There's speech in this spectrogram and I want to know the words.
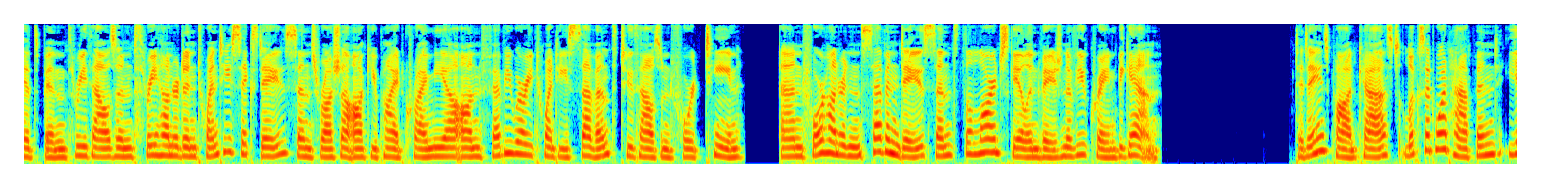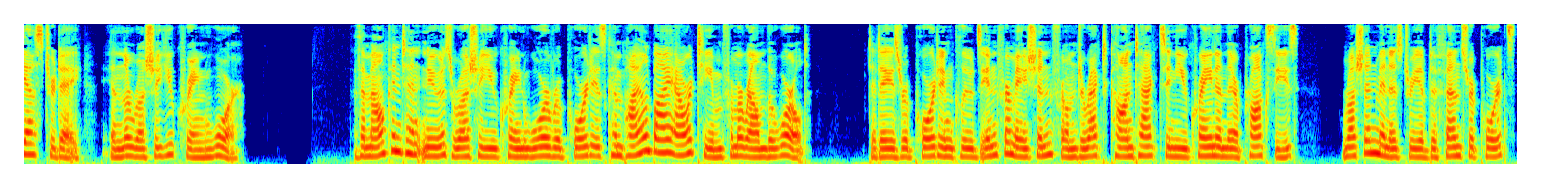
It's been 3,326 days since Russia occupied Crimea on February 27, 2014, and 407 days since the large scale invasion of Ukraine began. Today's podcast looks at what happened yesterday in the Russia Ukraine war. The Malcontent News Russia Ukraine War Report is compiled by our team from around the world. Today's report includes information from direct contacts in Ukraine and their proxies Russian Ministry of Defense reports,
